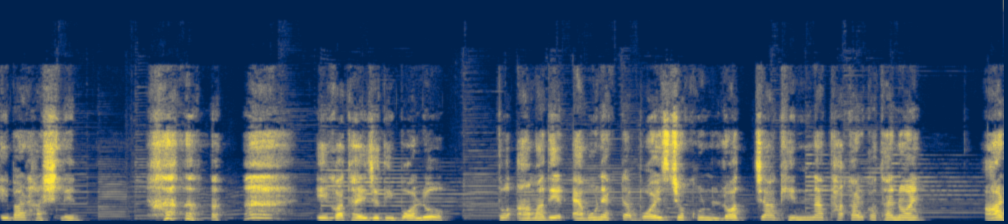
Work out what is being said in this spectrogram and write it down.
এবার হাসলেন এ কথাই যদি বলো, তো আমাদের এমন একটা বয়স যখন লজ্জা ঘেন্না থাকার কথা নয়, আর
